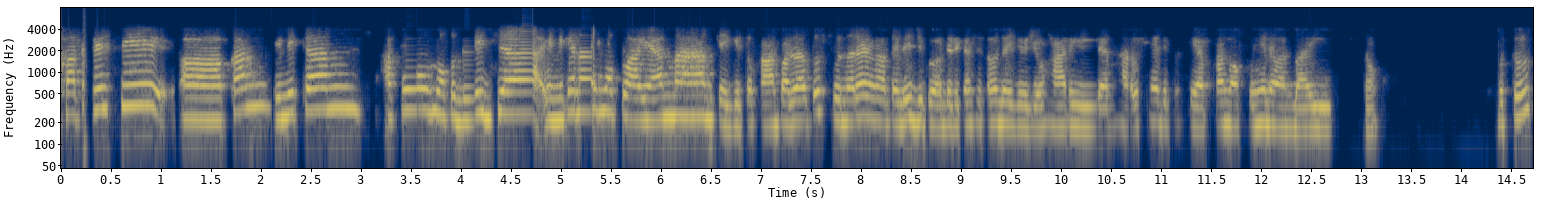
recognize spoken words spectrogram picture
LKT sih uh, kan ini kan aku mau ke gereja, ini kan aku mau pelayanan kayak gitu kan. Padahal tuh sebenarnya LKTD juga udah dikasih tahu dari jauh-jauh hari dan harusnya dipersiapkan waktunya dengan baik. So. Betul?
